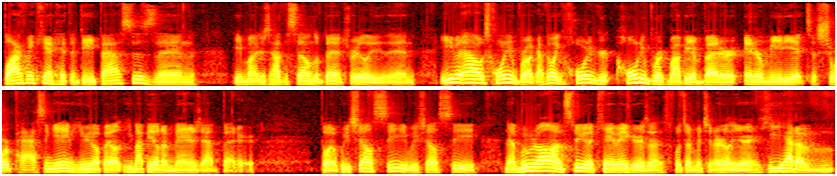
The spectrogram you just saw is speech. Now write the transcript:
Blackman can't hit the deep passes, then he might just have to sit on the bench, really. And even Alex Hornibrook, I feel like Hornibrook might be a better intermediate to short passing game. He might be able, he might be able to manage that better. But we shall see. We shall see. Now moving on. Speaking of Cam Akers, uh, which I mentioned earlier, he had an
